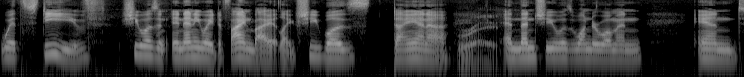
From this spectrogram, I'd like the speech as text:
with Steve, she wasn't in any way defined by it. Like she was Diana, Right. and then she was Wonder Woman, and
